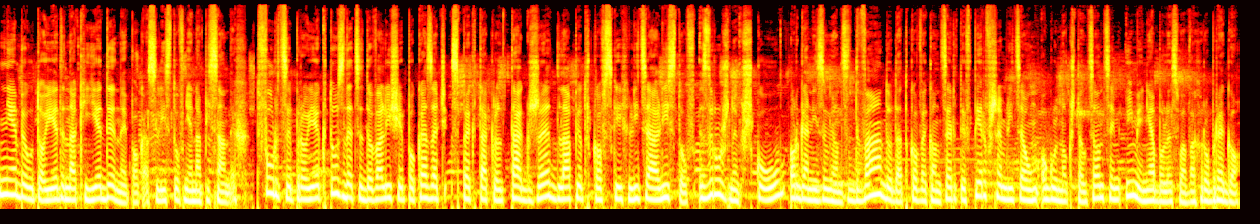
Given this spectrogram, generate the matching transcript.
Nie był to jednak jedyny pokaz listów nienapisanych. Twórcy projektu zdecydowali się pokazać spektakl także dla piotrkowskich licealistów z różnych szkół, organizując dwa dodatkowe koncerty w pierwszym liceum ogólnokształcącym imienia Bolesława Chrobrego.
